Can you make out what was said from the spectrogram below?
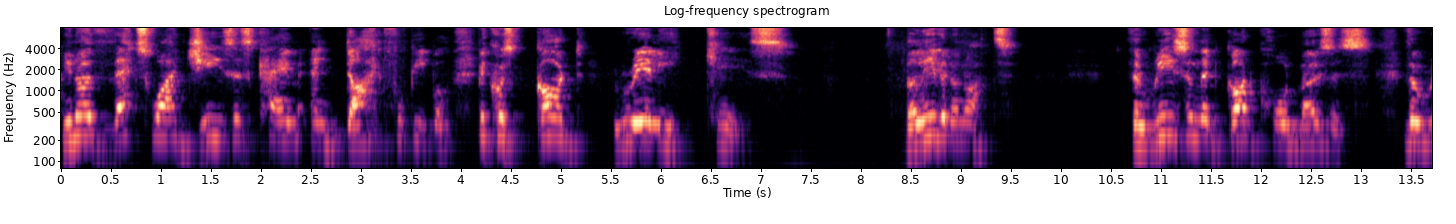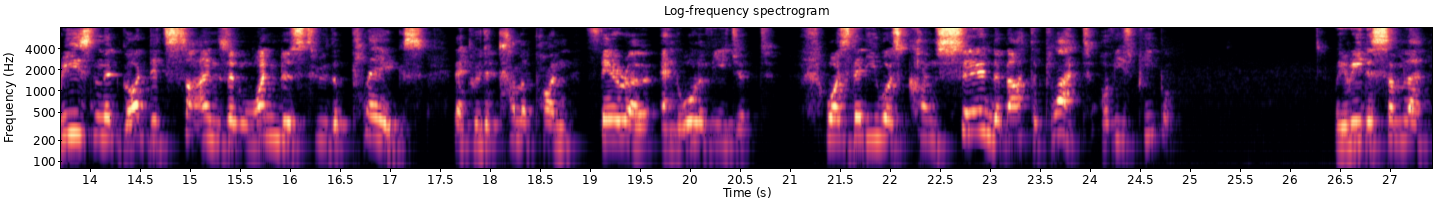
You know, that's why Jesus came and died for people, because God really cares. Believe it or not, the reason that God called Moses the reason that God did signs and wonders through the plagues that were to come upon Pharaoh and all of Egypt was that he was concerned about the plight of his people. We read a similar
